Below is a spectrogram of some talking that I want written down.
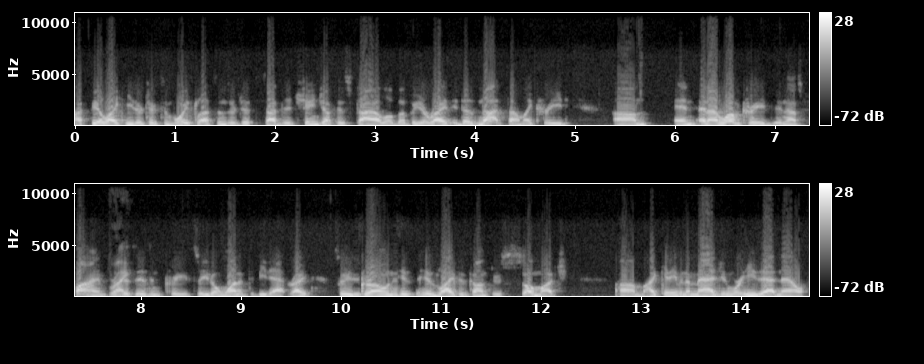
I feel like he either took some voice lessons or just decided to change up his style a little bit. But you're right; it does not sound like Creed. Um, and and I love Creed, and that's fine. But Right. this isn't Creed, so you don't want it to be that, right? So he's grown. His his life has gone through so much. Um, I can't even imagine where he's at now.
